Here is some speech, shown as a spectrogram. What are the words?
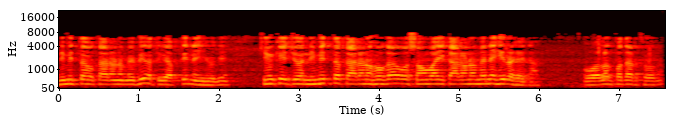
निमित्त कारण में भी अतिव्याप्ति नहीं होगी, क्योंकि जो निमित्त कारण होगा, वो समवाय कारणों में नहीं रहेगा। वो अलग पदार्थ होगा।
